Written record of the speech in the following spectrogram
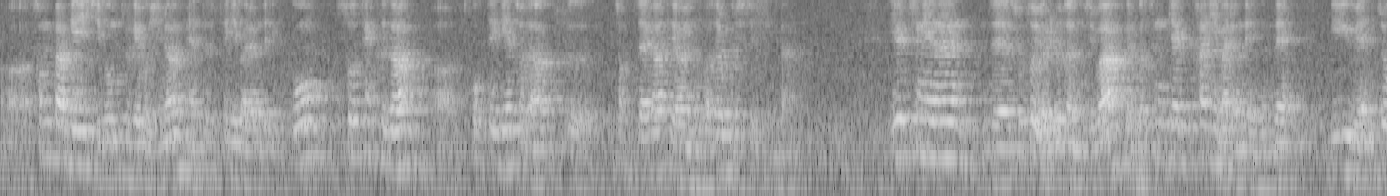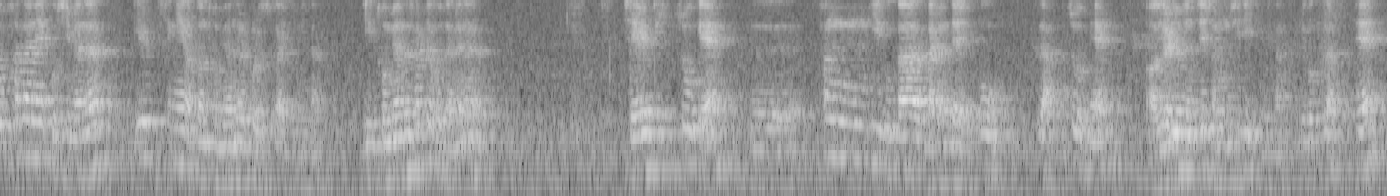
어, 선박의 지붕 쪽에 보시면 벤트 스택이 마련되어 있고 수소 탱크가 어, 꼭대기에 저장 그 적재가 되어 있는 것을 보실 수 있습니다. 1층에는 이제 수소 연료 전지와 그리고 승객 칸이 마련되어 있는데 이 왼쪽 하단에 보시면은 1층의 어떤 도면을 볼 수가 있습니다. 이 도면을 살펴보자면은 제일 뒤쪽에 그 환기구가 마련되어 있고 그 앞쪽에 어, 연료전지 전용실이 있습니다. 그리고 그 앞에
